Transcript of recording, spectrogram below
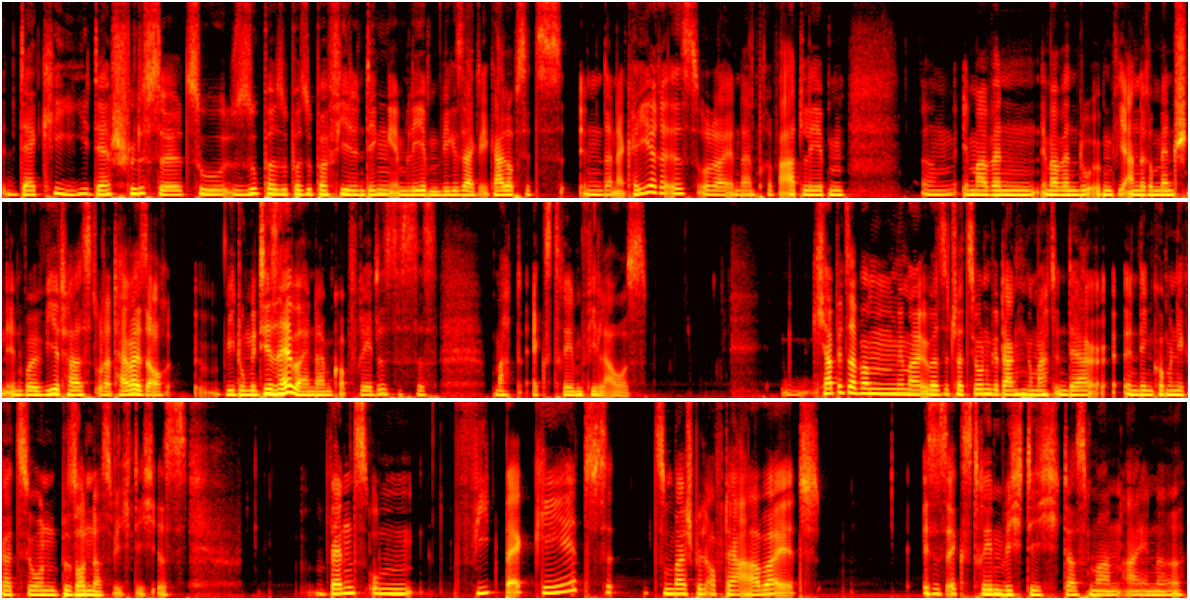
der Key, der Schlüssel zu super, super, super vielen Dingen im Leben. Wie gesagt, egal ob es jetzt in deiner Karriere ist oder in deinem Privatleben, ähm, immer, wenn, immer wenn du irgendwie andere Menschen involviert hast oder teilweise auch, wie du mit dir selber in deinem Kopf redest, das, das macht extrem viel aus. Ich habe jetzt aber mir mal über Situationen Gedanken gemacht, in, der, in denen Kommunikation besonders wichtig ist. Wenn es um Feedback geht, zum Beispiel auf der Arbeit, ist es extrem wichtig, dass man eine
